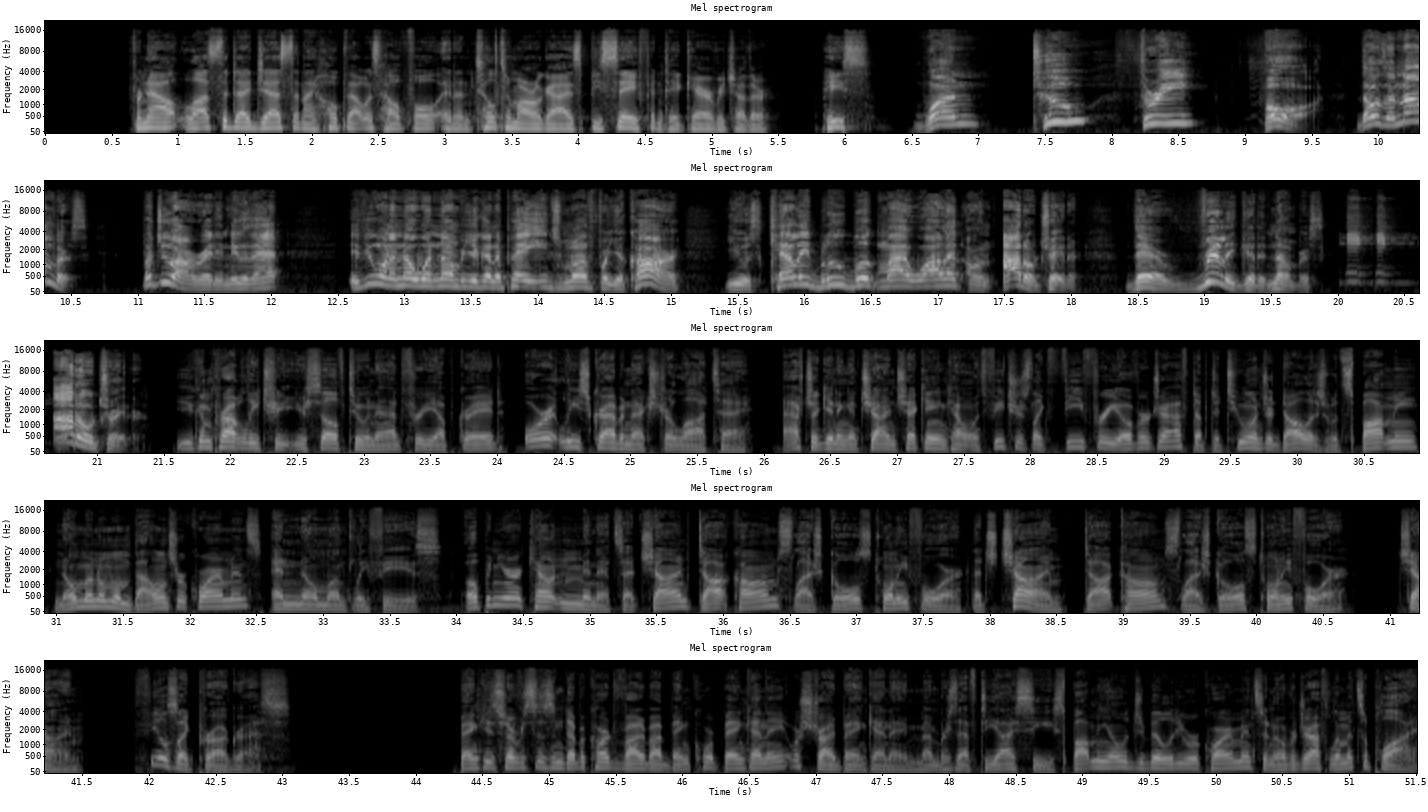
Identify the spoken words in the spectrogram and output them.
For now, lots to digest, and I hope that was helpful. And until tomorrow, guys, be safe and take care of each other. Peace. One, two, three, four. Those are numbers. But you already knew that. If you want to know what number you're going to pay each month for your car, use Kelley Blue Book My Wallet on Auto Trader. They're really good at numbers. Auto Trader. You can probably treat yourself to an ad free upgrade, or at least grab an extra latte. After getting a Chime checking account with features like fee free overdraft up to $200 with SpotMe, no minimum balance requirements, and no monthly fees. Open your account in minutes at chime.com slash goals24. That's chime.com slash goals24. Chime. Feels like progress. Banking services and debit card provided by Bancorp Bank NA or Stride Bank NA. Members FDIC. SpotMe eligibility requirements and overdraft limits apply.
